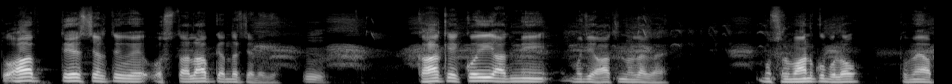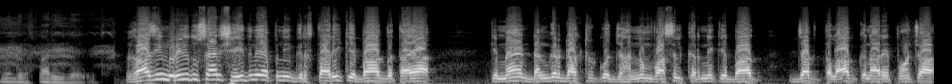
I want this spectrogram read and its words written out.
تو آپ تیز چلتے ہوئے اس تالاب کے اندر چلے گئے۔ کہا کہ کوئی آدمی مجھے ہاتھ نہ لگائے مسلمان کو بلاؤ تو میں اپنی گرفتاری دے دیتا غازی مرید حسین شہید نے اپنی گرفتاری کے بعد بتایا کہ میں ڈنگر ڈاکٹر کو جہنم واصل کرنے کے بعد جب تالاب کنارے پہنچا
